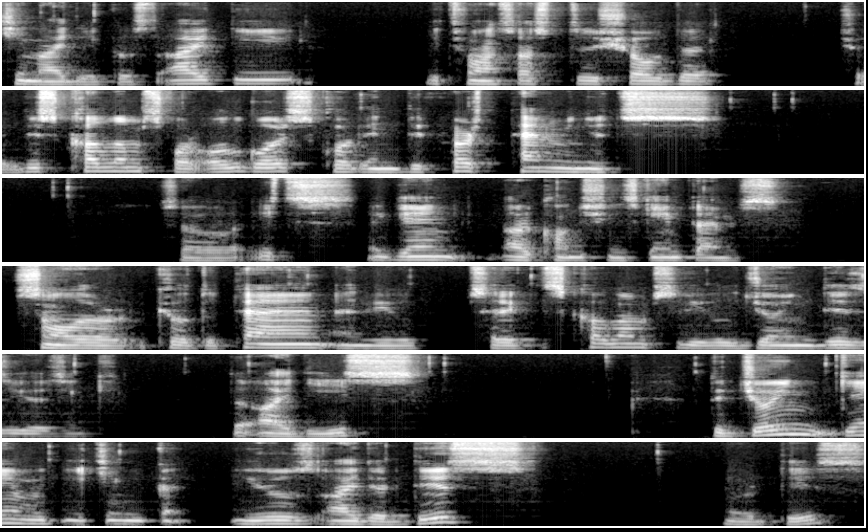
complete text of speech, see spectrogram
team ID equals ID. It wants us to show the show these columns for all goals scored in the first 10 minutes so it's again our condition is game times smaller equal to 10 and we will select these columns. We will join this using the IDs to join game with eteam you can use either this or this.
